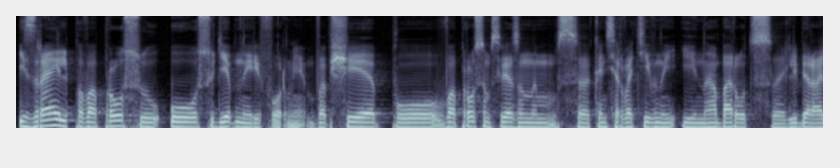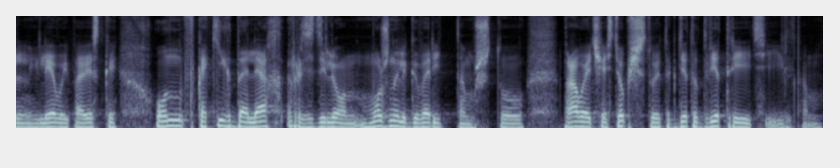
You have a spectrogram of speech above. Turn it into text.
Израиль по вопросу о судебной реформе, вообще по вопросам, связанным с консервативной и, наоборот, с либеральной левой повесткой, он в каких долях разделен? Можно ли говорить там, что правая часть общества — это где-то две трети или там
